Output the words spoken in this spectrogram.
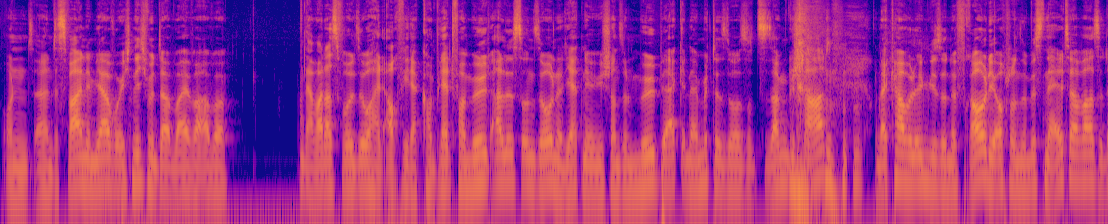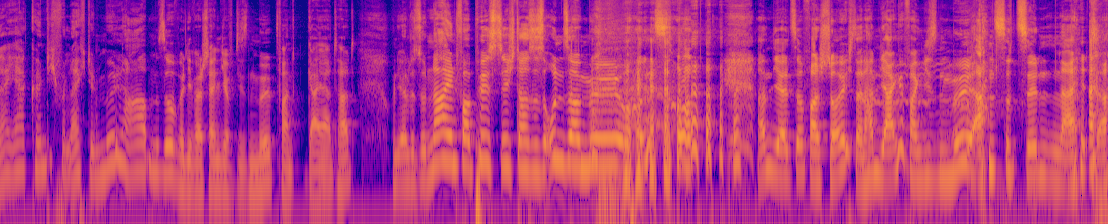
Und äh, das war in dem Jahr, wo ich nicht mit dabei war, aber da war das wohl so halt auch wieder komplett vermüllt alles und so. Und ne? die hatten irgendwie schon so einen Müllberg in der Mitte so, so zusammengeschart. und da kam wohl irgendwie so eine Frau, die auch schon so ein bisschen älter war, so, naja, könnte ich vielleicht den Müll haben, so, weil die wahrscheinlich auf diesen Müllpfand geiert hat. Und die alle so, nein, verpiss dich, das ist unser Müll und so. haben die halt so verscheucht, dann haben die angefangen, diesen Müll anzuzünden, Alter.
